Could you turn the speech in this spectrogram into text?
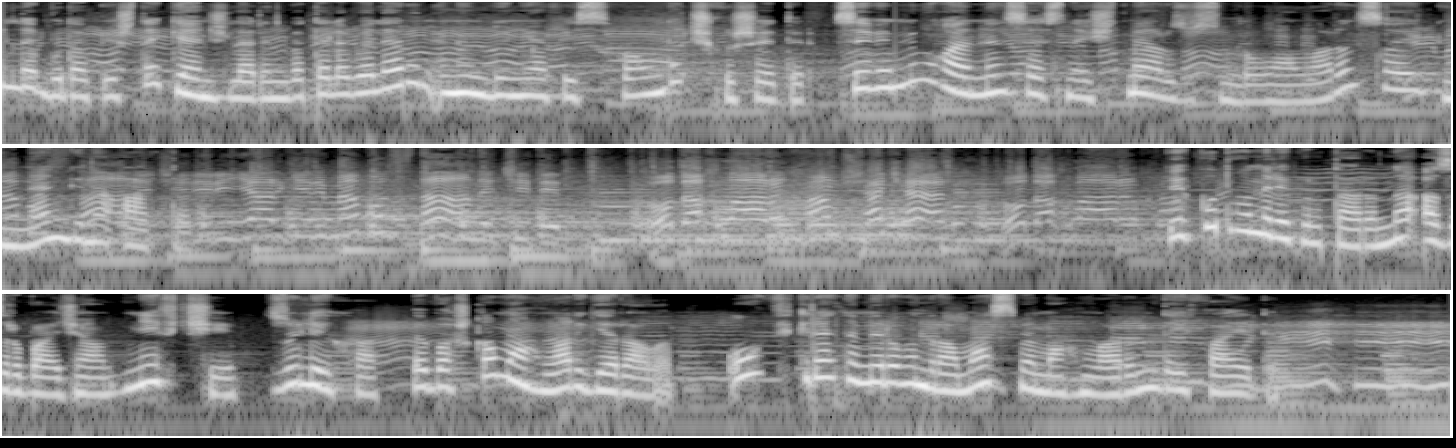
ildə Budapeştdə gənclərin və tələbələrin ümumdünya festivalında çıxış edir. Sevimli müğənninin səsini eşitmə arzusunda olanların sayı gündən-günə artır. Behbudovun repertuarında Azərbaycan, Neftçi, Züleyxa və başqa mahnılar yer alır. O, Fikrət Əmirovun romans və mahnılarını da ifa edir.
